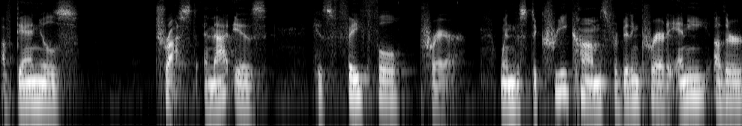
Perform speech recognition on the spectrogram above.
of Daniel's trust, and that is his faithful prayer. When this decree comes forbidding prayer to any other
